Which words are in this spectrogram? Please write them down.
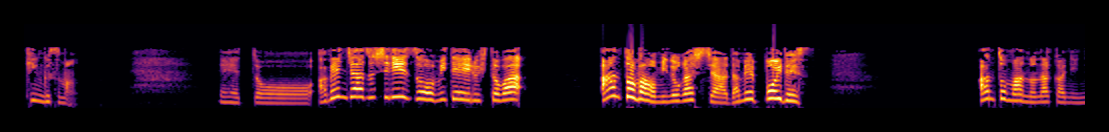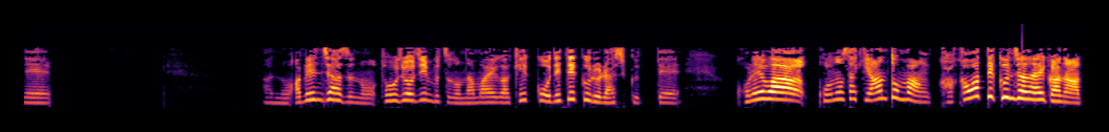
キングスマン。えっ、ー、と、アベンジャーズシリーズを見ている人は、アントマンを見逃しちゃダメっぽいです。アントマンの中にね、あの、アベンジャーズの登場人物の名前が結構出てくるらしくって、これは、この先アントマン関わってくんじゃないかなっ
